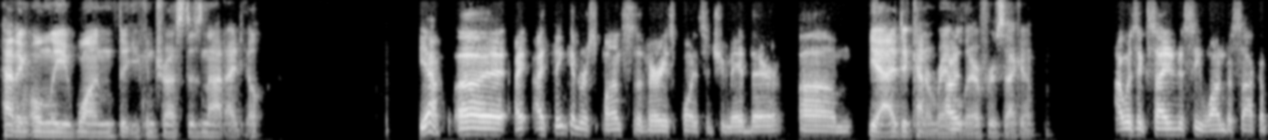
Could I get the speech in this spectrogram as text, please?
having only one that you can trust is not ideal. Yeah, uh, I, I think in response to the various points that you made there, um, yeah, I did kind of ramble was, there for a second. I was excited to see Wan-Bissaka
